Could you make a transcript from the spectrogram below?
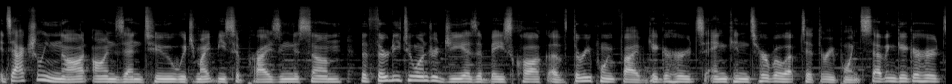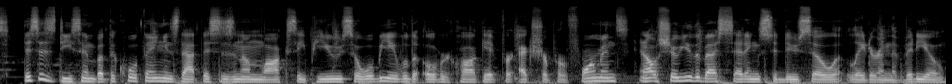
it's actually not on Zen 2 which might be surprising to some. The 3200G has a base clock of 3.5 GHz and can turbo up to 3.7 GHz. This is decent but the cool thing is that this is an unlocked CPU, so we'll be able to overclock it for extra performance, and I'll show you the best settings to do so later in the video.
